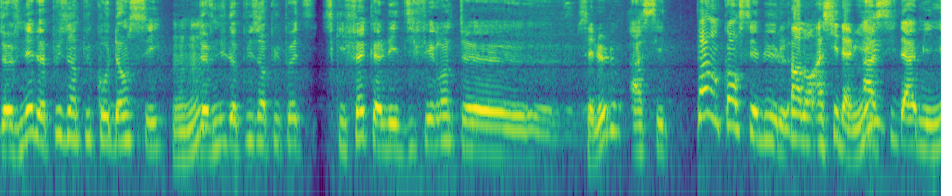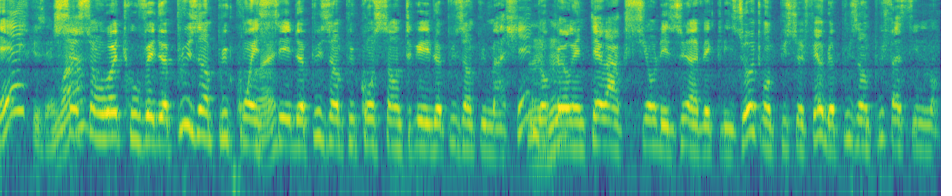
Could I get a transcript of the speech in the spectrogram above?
devenait de plus en plus condensée, Mhm. devenue de plus en plus petite. Ce qui fait que les différentes euh, Cellules acides, pas encore cellules, Pardon, acide aminé. acides aminés, Excusez-moi. se sont retrouvés de plus en plus coincés, de plus en plus concentrés, de plus en plus machins. Donc Mhm. leur interaction les uns avec les autres ont pu se faire de plus en plus facilement.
